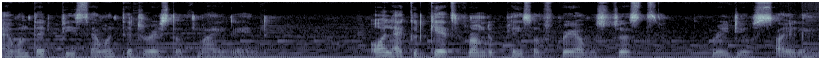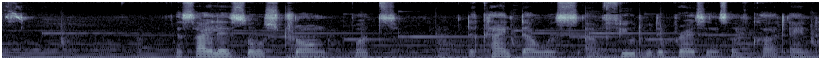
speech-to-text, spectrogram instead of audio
I wanted peace, I wanted rest of mind, and all I could get from the place of prayer was just radio silence. A silence so strong, but the kind that was um, filled with the presence of God. And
